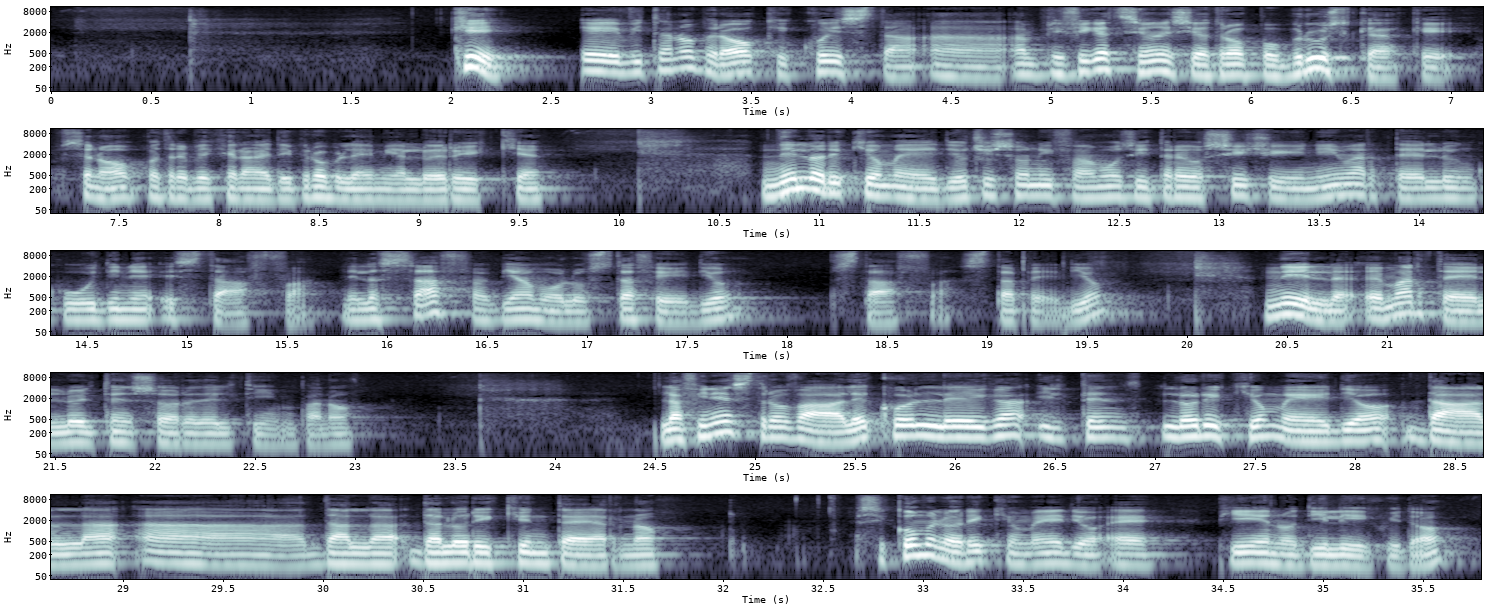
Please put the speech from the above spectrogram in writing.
che evitano però che questa uh, amplificazione sia troppo brusca, che se no potrebbe creare dei problemi alle orecchie. Nell'orecchio medio ci sono i famosi tre ossicini, martello, incudine e staffa. Nella staffa abbiamo lo stafedio, staffa, stapedio, nel eh, martello il tensore del timpano. La finestra ovale collega ten- l'orecchio medio dal, uh, dal, dall'orecchio interno. Siccome l'orecchio medio è pieno di liquido,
